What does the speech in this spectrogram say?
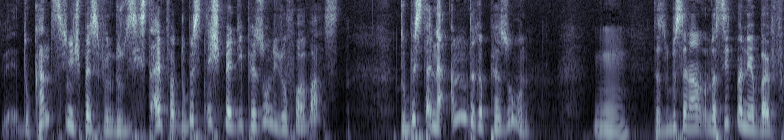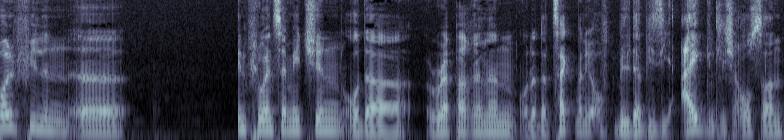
du kannst dich nicht besser fühlen. Du siehst einfach, du bist nicht mehr die Person, die du vorher warst. Du bist eine andere Person. Mhm. Das, du bist ein, und das sieht man ja bei voll vielen äh, Influencer-Mädchen oder Rapperinnen oder da zeigt man ja oft Bilder, wie sie eigentlich aussahen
